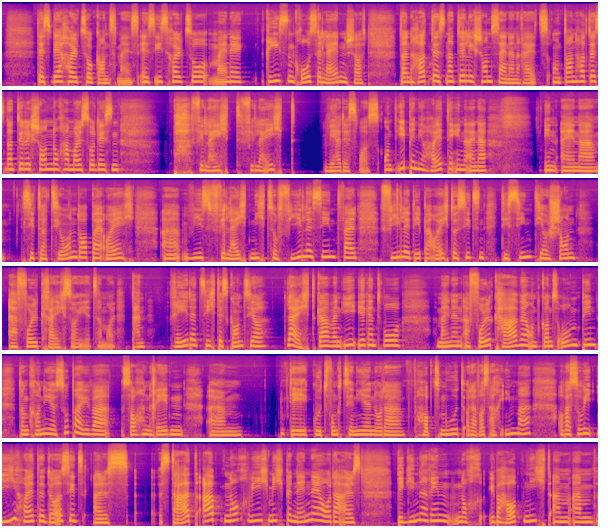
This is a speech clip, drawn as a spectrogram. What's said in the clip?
das wäre halt so ganz meins. Es ist halt so meine riesengroße Leidenschaft, dann hat es natürlich schon seinen Reiz. Und dann hat es natürlich schon noch einmal so diesen, pah, vielleicht, vielleicht wäre das was. Und ich bin ja heute in einer, in einer Situation da bei euch, äh, wie es vielleicht nicht so viele sind, weil viele, die bei euch da sitzen, die sind ja schon erfolgreich, sage ich jetzt einmal. Dann redet sich das Ganze ja leicht. Gell? Wenn ich irgendwo meinen Erfolg habe und ganz oben bin, dann kann ich ja super über Sachen reden, ähm, die gut funktionieren oder habt Mut oder was auch immer. Aber so wie ich heute da sitze als Start-up noch, wie ich mich benenne, oder als Beginnerin noch überhaupt nicht am, am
